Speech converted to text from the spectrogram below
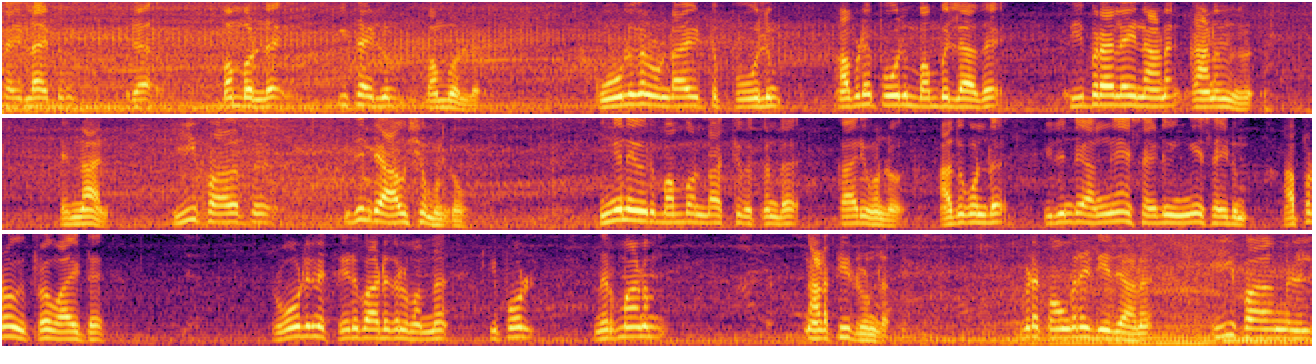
സൈഡിലായിട്ടും ഒരു ബമ്പുണ്ട് ഈ സൈഡിലും ബമ്പുണ്ട്. സ്കൂളുകൾ ഉണ്ടായിട്ട് പോലും അവിടെ പോലും ബമ്പില്ലാതെ സീബ്ര ലൈനാണ് കാണുന്നത്. എന്നാൽ ഈ ഭാഗത്ത് ഇതിന്റെ ആവശ്യമുണ്ടോ? ഇങ്ങനെ ഒരു ബമ്പ് ഉണ്ടാക്കി വെക്കേണ്ട കാര്യമുണ്ടോ? അതുകൊണ്ട് ഇതിന്റെ അങ്ങേ സൈഡും ഇങ്ങേ സൈഡും അപ്പുറവും ഇപ്പുറവുമായിട്ട് റോഡിന് കേടുപാടുകൾ വന്ന് ഇപ്പോൾ നിർമ്മാണം നടത്തിയിട്ടുണ്ട്. ഇവിടെ കോൺക്രീറ്റ് ചെയ്തതാണ്. ഈ ഭാഗങ്ങളിൽ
